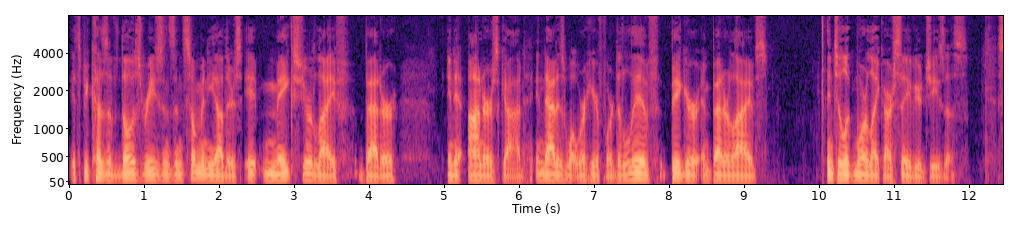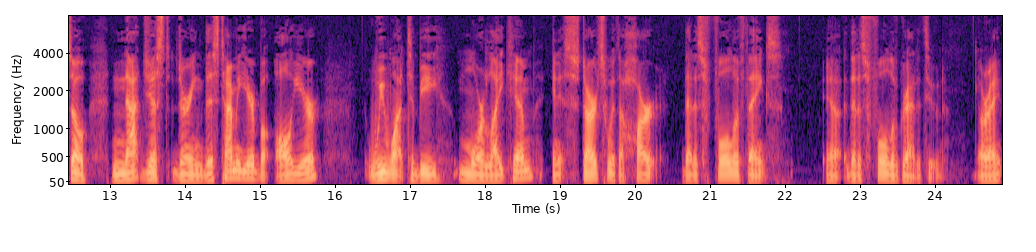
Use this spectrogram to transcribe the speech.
It's because of those reasons and so many others. It makes your life better and it honors God. And that is what we're here for to live bigger and better lives and to look more like our Savior Jesus. So, not just during this time of year, but all year, we want to be more like Him. And it starts with a heart that is full of thanks, uh, that is full of gratitude. All right.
